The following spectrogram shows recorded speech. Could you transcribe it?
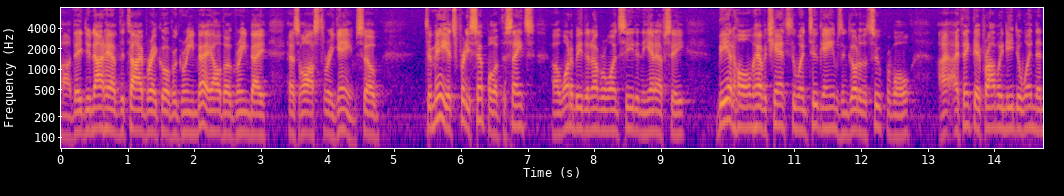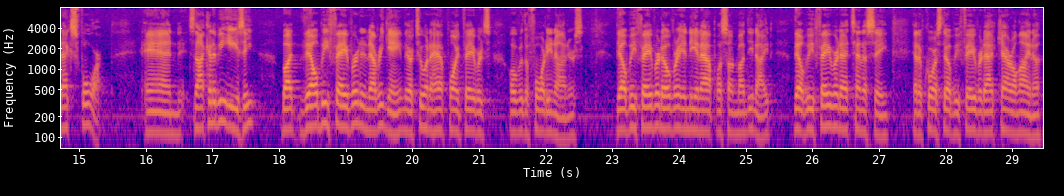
Uh, they do not have the tie break over Green Bay, although Green Bay has lost three games. So to me, it's pretty simple. If the Saints uh, want to be the number one seed in the NFC, be at home, have a chance to win two games, and go to the Super Bowl, I, I think they probably need to win the next four. And it's not going to be easy, but they'll be favored in every game. They're two and a half point favorites over the 49ers. They'll be favored over Indianapolis on Monday night. They'll be favored at Tennessee. And of course, they'll be favored at Carolina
